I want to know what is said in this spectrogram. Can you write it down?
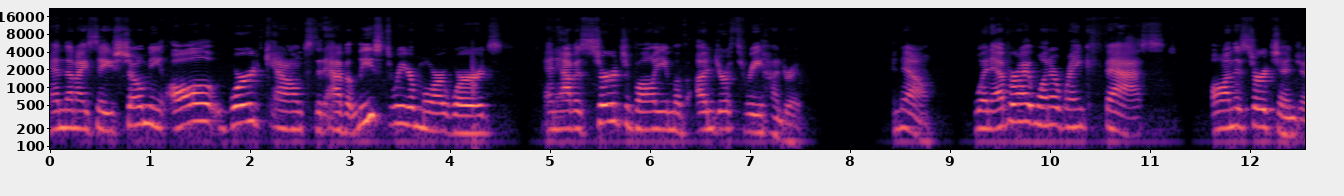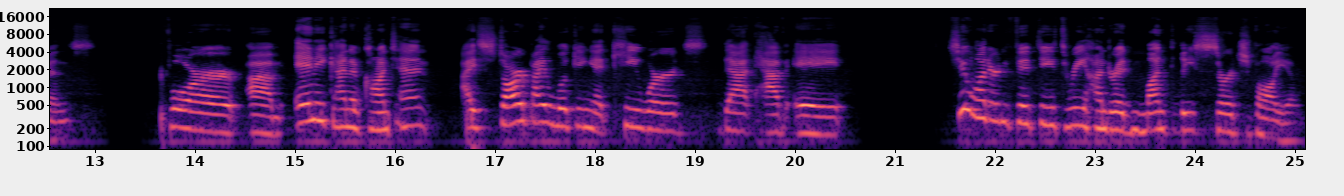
and then I say, show me all word counts that have at least three or more words and have a search volume of under 300. Now, whenever I want to rank fast on the search engines for um, any kind of content, I start by looking at keywords that have a 250, 300 monthly search volume.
